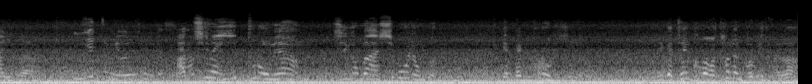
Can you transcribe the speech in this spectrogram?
나아질 거야. 이제 좀 여유 생겼어 아침에 2%면 지금은 한 15 정도. 이게 100% 기준으로. 그러니까 젠쿱하고 타는 법이 달라.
